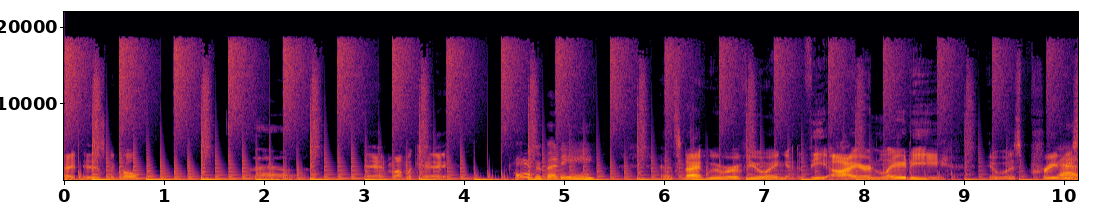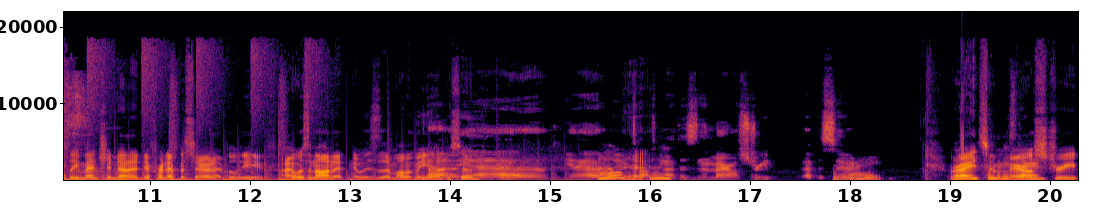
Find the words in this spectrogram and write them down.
tonight is Nicole. Hello. And Mama K. Hey, everybody. And tonight we were reviewing The Iron Lady. It was previously Yes. mentioned on a different episode, I believe. I wasn't on it. It was the Mamma Mia Oh, episode. yeah. Yeah. Oh, we Yeah. talked about this in the Meryl Streep episode. Right. Right, so Meryl started- Streep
